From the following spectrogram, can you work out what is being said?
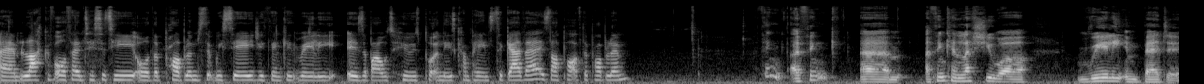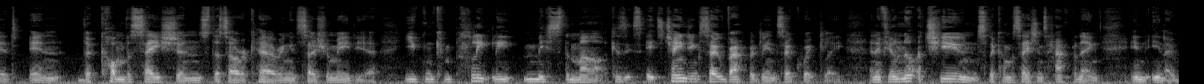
um, lack of authenticity or the problems that we see? Do you think it really is about who's putting these campaigns together? Is that part of the problem? I think I think um, I think unless you are really embedded in the conversations that are occurring in social media, you can completely miss the mark because it's it's changing so rapidly and so quickly. And if you're not attuned to the conversations happening in you know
